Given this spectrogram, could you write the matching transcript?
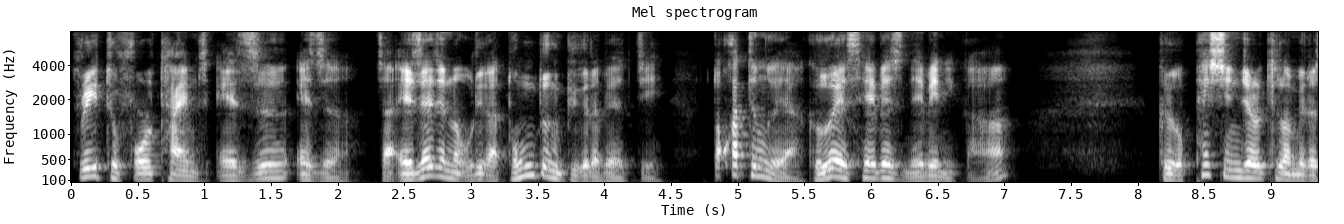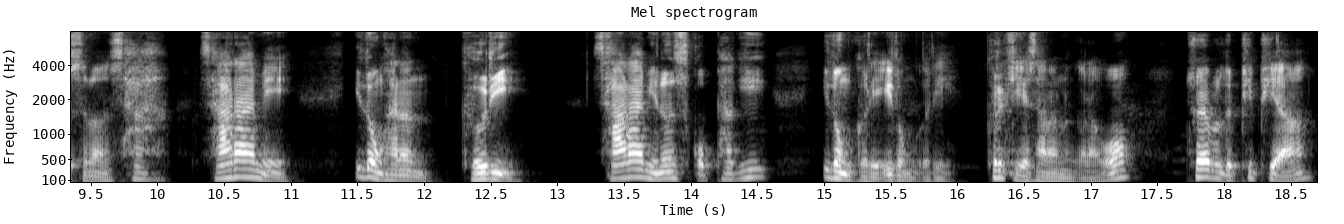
3 to 4 times as, as. 자, as, as는 우리가 동등 비교라 배웠지. 똑같은 거야. 그거의 3배에서 4배니까. 그리고 패신저 킬로미터스는 사, 사람이 이동하는 거리, 사람 인원수 곱하기 이동 거리, 이동 거리. 그렇게 계산하는 거라고. traveled pp야.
